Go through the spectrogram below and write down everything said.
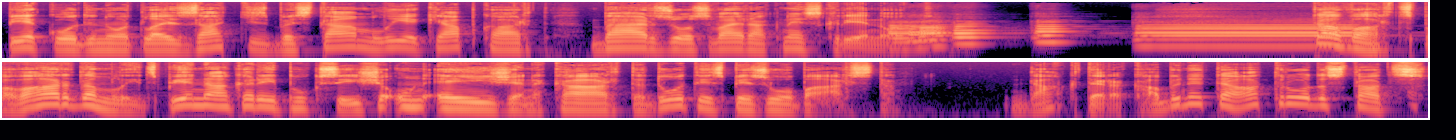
piekodinot, lai zaķis bez tām lieki apkārt bērzos vairāk neskrienot. Tā vārds pa vārdam līdz pienāk arī puksīša un eižena kārta doties pie zobārsta. Daktera kabinetā atrodas tāds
